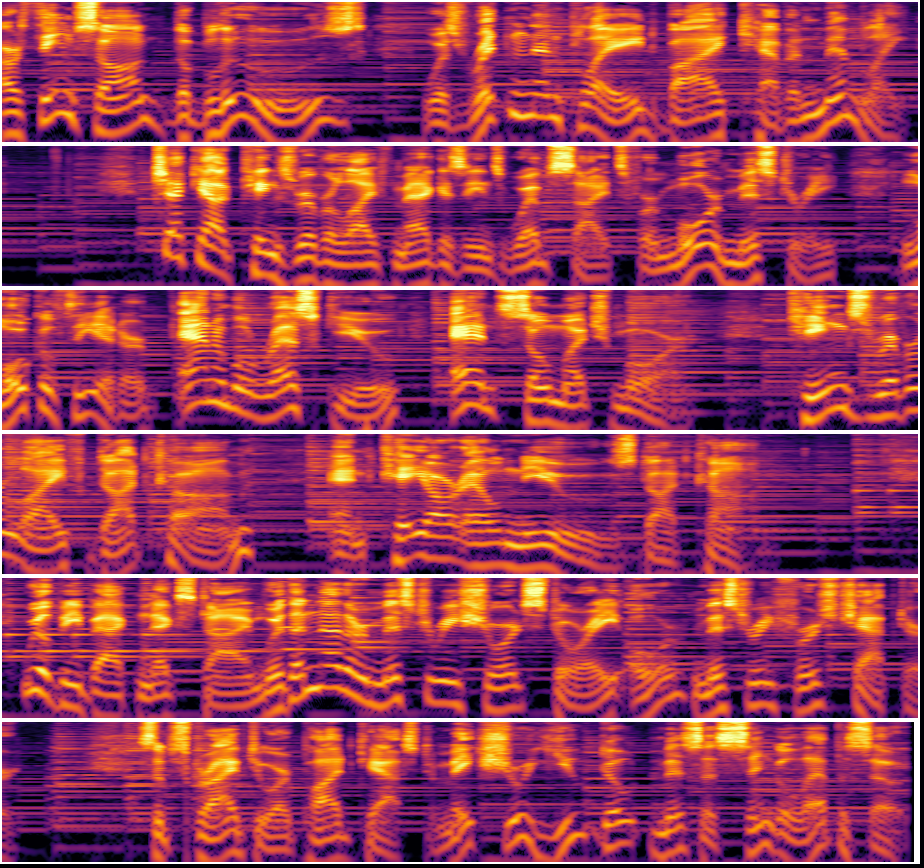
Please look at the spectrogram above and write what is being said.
Our theme song, The Blues, was written and played by Kevin Memley. Check out Kings River Life magazine's websites for more mystery, local theater, animal rescue, and so much more. KingsRiverLife.com and KRLNews.com. We'll be back next time with another mystery short story or mystery first chapter. Subscribe to our podcast to make sure you don't miss a single episode.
